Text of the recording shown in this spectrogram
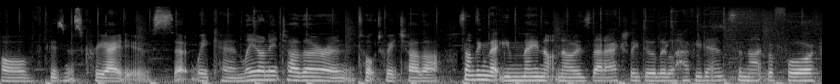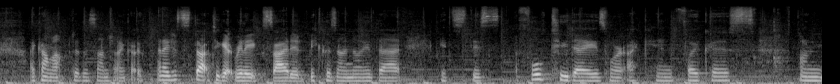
of business creatives that we can lean on each other and talk to each other. Something that you may not know is that I actually do a little happy dance the night before I come up to the Sunshine Coast. And I just start to get really excited because I know that it's this full two days where I can focus on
